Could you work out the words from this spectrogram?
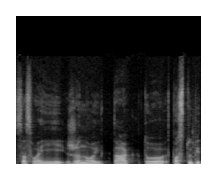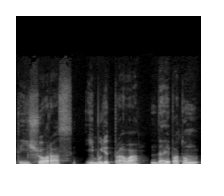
со своей женой так, то поступит еще раз и будет права. Да и потом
